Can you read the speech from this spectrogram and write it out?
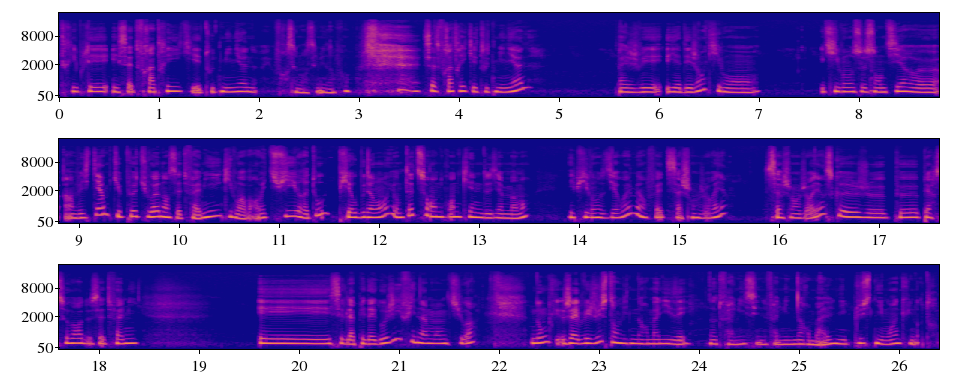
triplés et cette fratrie qui est toute mignonne, forcément c'est mes enfants, cette fratrie qui est toute mignonne, bah, il y a des gens qui vont, qui vont se sentir euh, investis un petit peu, tu vois, dans cette famille, qui vont avoir envie de suivre et tout. Et puis au bout d'un moment, ils vont peut-être se rendre compte qu'il y a une deuxième maman, et puis ils vont se dire ouais, mais en fait, ça change rien, ça change rien ce que je peux percevoir de cette famille. Et c'est de la pédagogie finalement, tu vois. Donc j'avais juste envie de normaliser. Notre famille, c'est une famille normale, ni plus ni moins qu'une autre.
